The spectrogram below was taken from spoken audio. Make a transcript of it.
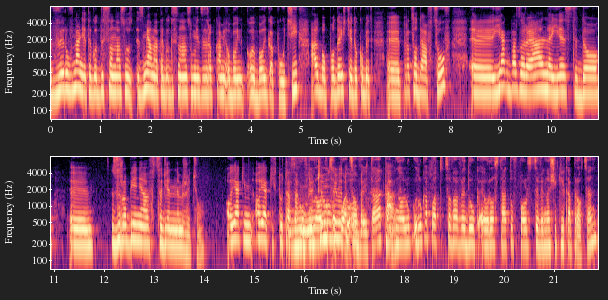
wyrównanie tego dysonansu, zmiana tego dysonansu między zarobkami oboj, obojga płci albo podejście do kobiet y, pracodawców? Y, Jak bardzo realne jest do zrobienia w codziennym życiu? O, jakim, o jakich tu czasach My mówimy o luce mówimy płacowej, tak? Tak. No, lu- luka płacowa według Eurostatu w Polsce wynosi kilka procent,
